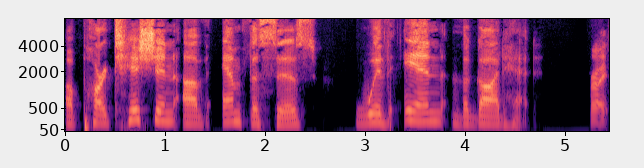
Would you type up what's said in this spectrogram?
a partition of emphasis within the Godhead. Right.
